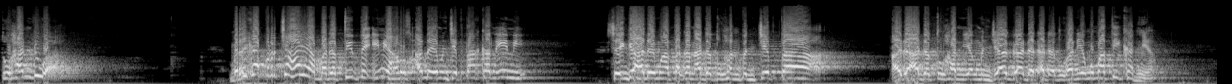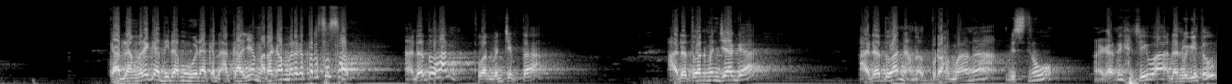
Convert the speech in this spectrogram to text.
Tuhan dua. Mereka percaya pada titik ini harus ada yang menciptakan ini. Sehingga ada yang mengatakan ada Tuhan pencipta, ada ada Tuhan yang menjaga dan ada Tuhan yang mematikannya. Karena mereka tidak menggunakan akalnya, maka mereka tersesat. Ada Tuhan, Tuhan pencipta. Ada Tuhan menjaga. Ada Tuhan yang Brahmana, Wisnu, kan jiwa dan begitu.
